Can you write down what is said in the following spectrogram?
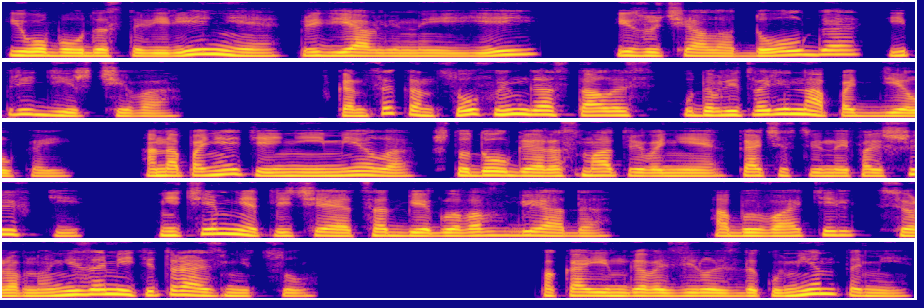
и оба удостоверения, предъявленные ей, изучала долго и придирчиво. В конце концов Инга осталась удовлетворена подделкой. Она понятия не имела, что долгое рассматривание качественной фальшивки ничем не отличается от беглого взгляда. Обыватель все равно не заметит разницу. Пока Инга возилась с документами,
